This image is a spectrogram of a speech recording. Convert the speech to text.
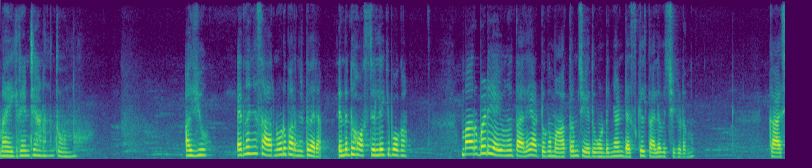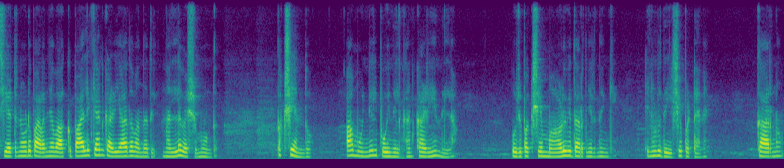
മൈഗ്രൈന്റെ ആണെന്ന് തോന്നുന്നു. അയ്യോ എന്നാൽ ഞാൻ സാറിനോട് പറഞ്ഞിട്ട് വരാം. എന്നിട്ട് ഹോസ്റ്റലിലേക്ക് പോകാം. മറുപടിയായി ഒന്ന് തലയാട്ടുക മാത്രം ചെയ്തുകൊണ്ട് ഞാൻ ഡെസ്കിൽ തല വെച്ച് കിടന്നു. കാശിയേട്ടനോട് പറഞ്ഞ വാക്ക് പാലിക്കാൻ കഴിയാതെ വന്നതിൽ നല്ല വിഷമമുണ്ട്. പക്ഷേ എന്തോ ആ മുന്നിൽ പോയി നിൽക്കാൻ കഴിയുന്നില്ല. ഒരു പക്ഷേ മാളു ഇതറിഞ്ഞിരുന്നെങ്കിൽ എന്നോട് ദേഷ്യപ്പെട്ടേനെ. കാരണം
